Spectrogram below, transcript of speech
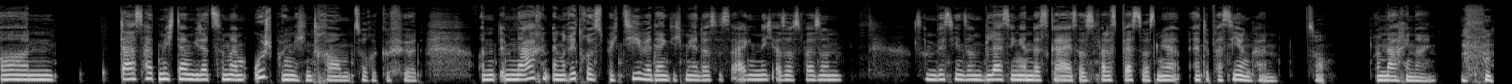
Und das hat mich dann wieder zu meinem ursprünglichen Traum zurückgeführt. Und im Nach in Retrospektive denke ich mir, dass es eigentlich, also es war so ein, so ein bisschen so ein Blessing in disguise. Also es war das Beste, was mir hätte passieren können. So, im Nachhinein.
